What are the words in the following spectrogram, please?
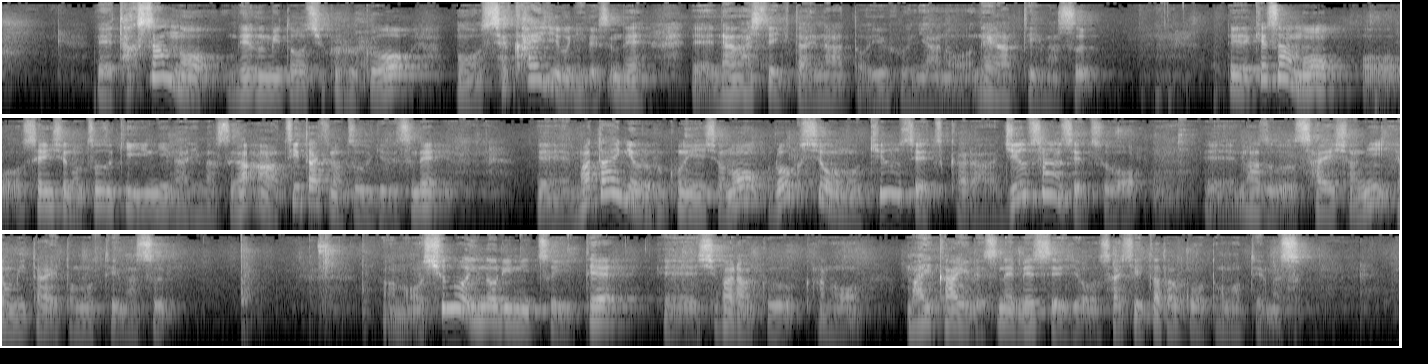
えたくさんの恵みと祝福をもう世界中にですね、流していきたいなというふうにあの願っています。で今朝も先週の続きになりますがあ1日の続きですね。えマタイによる福音書の6章の9節から13節を、えまず最初に読みたいと思っています。あの主の祈りについて、えしばらくあの毎回ですねメッセージをさせていただこうと思っています。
